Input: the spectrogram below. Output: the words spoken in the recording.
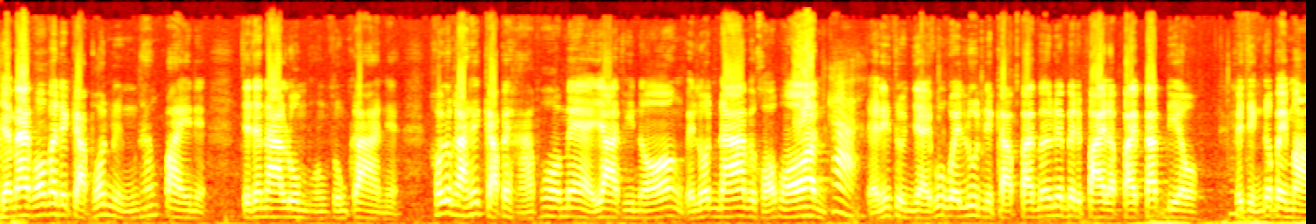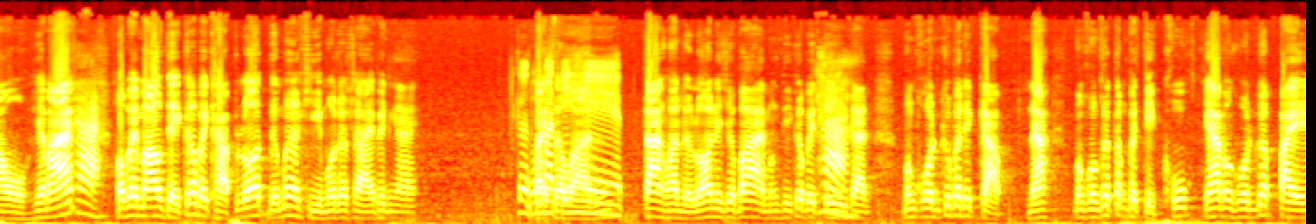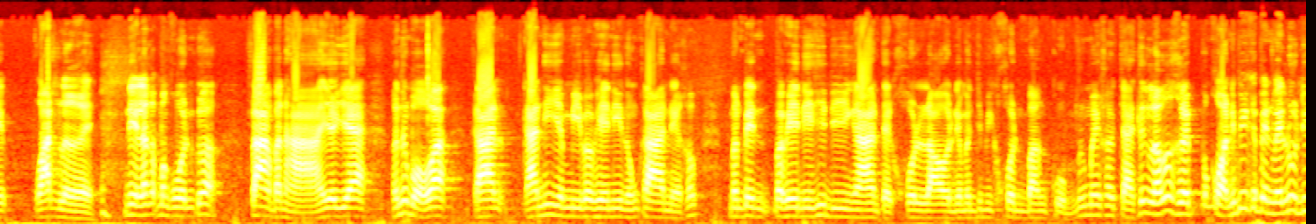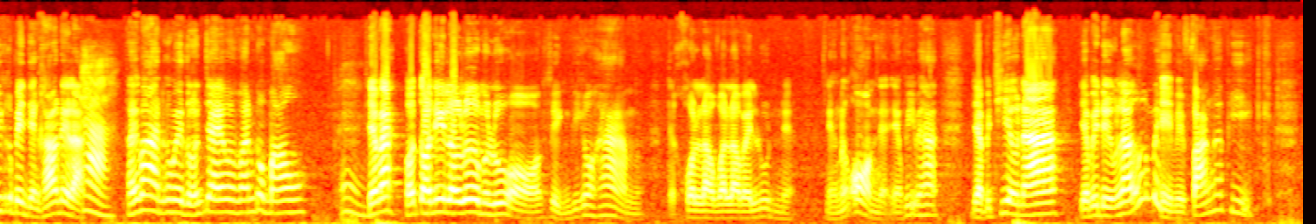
ใช่ไหมเพราะไม่ได้กลับเพราะหนึ่งทั้งไปเนี่ยเจตนารมณ์ของสงกรารเนี่ยเขาต้องการให้กลับไปหาพ่อแม่ญาติพี่น้อง ไปรดน้ำไปขอพร ค่ะ แต่นี่ส่วนใหญ่พวกวัยรุ่นเนี่ยกลับไปไม่ได้ไปไปหลับไปแป๊บเดียว ไปถึงก็ไปเมาใช่ไหมค่ะ พอไปเมาเสร็จก็ไปขับรถหรือไม่ก็ขี่มอเตอร์ไซค์เป็นไง เกิดอุไปบัสติวรรเหค์ตุ สร้างความเดือดร้อนในชาวบ้านบางทีก็ไปตีค่ะกัน บางคนก็ไม่ได้กลับนะ บางคนก็ต้องไปติดคุกนะบางคนก็ไปวัดเลย นี่แล้วก็บางคนก็สร้างปัญหาเยอะแยะเขาต้องบอกว่าการการที่จะมีประเพณีสงกรารเนี่ยเขา มันเป็นประเพณีที่ดีงามแต่คนเราเนี่ยมันจะมีคนบางกลุ่ม ซึ่งไม่เข้าใจ ซึ่งเราก็เคยเมื่อก่อนนี่พี่ก็เป็นวัยรุ่นที่ก็เป็นอย่างเขาเนี่ยแหละค่ะ ไปบ้านก็ไม่สนใจวันๆก็เมา อืม ใช่ไหมพอตอนนี้เราเริ่มมารู้อ๋อสิ่งที่เขาห้าม แต่คนเราวันเราวัยรุ่นเนี่ย อย่างน้องอ้อมเนี่ยอย่างพี่ไม่ห้ามอย่าไปเที่ยวนะ อย่าไปดื่มแล้วเออไม่ไม่ฟังนะพี่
